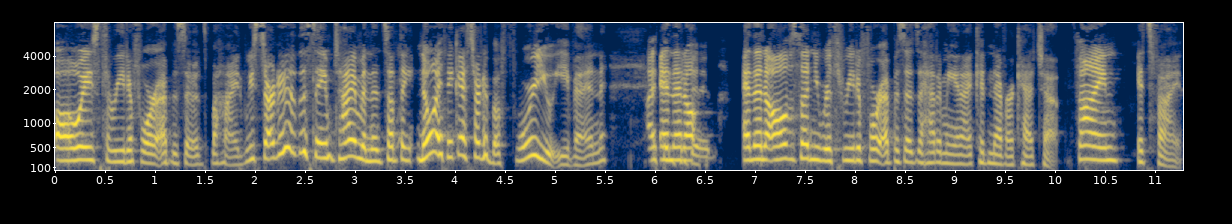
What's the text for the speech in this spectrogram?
always three to four episodes behind. We started at the same time, and then something. No, I think I started before you even, I think and then I'll, did. and then all of a sudden you were three to four episodes ahead of me, and I could never catch up. Fine, it's fine,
